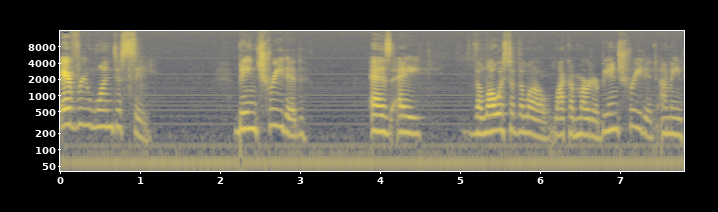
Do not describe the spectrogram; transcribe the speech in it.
everyone to see, being treated as a the lowest of the low, like a murder, being treated. I mean,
